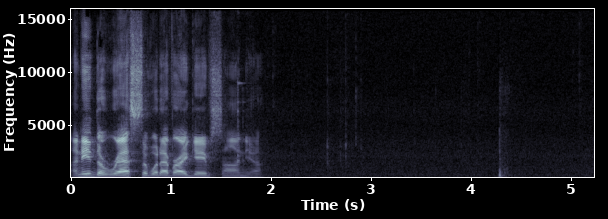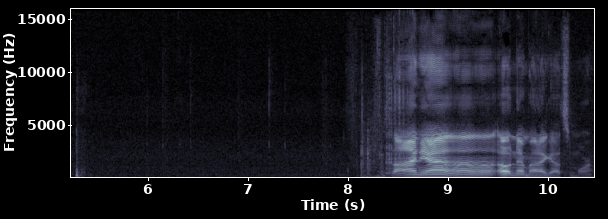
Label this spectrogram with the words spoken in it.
I need the rest of whatever I gave Sonya. Sonya. Oh, never mind. I got some more.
